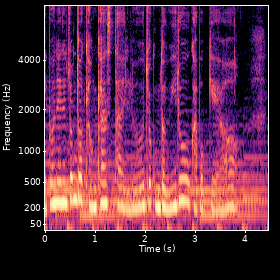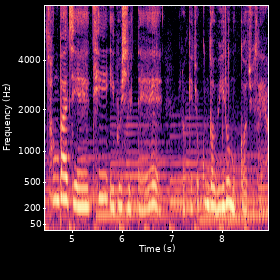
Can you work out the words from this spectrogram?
이번에는 좀 더 경쾌한 스타일로 조금 더 위로 가볼게요. 청바지에 티 입으실 때 이렇게 조금 더 위로 묶어주세요.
